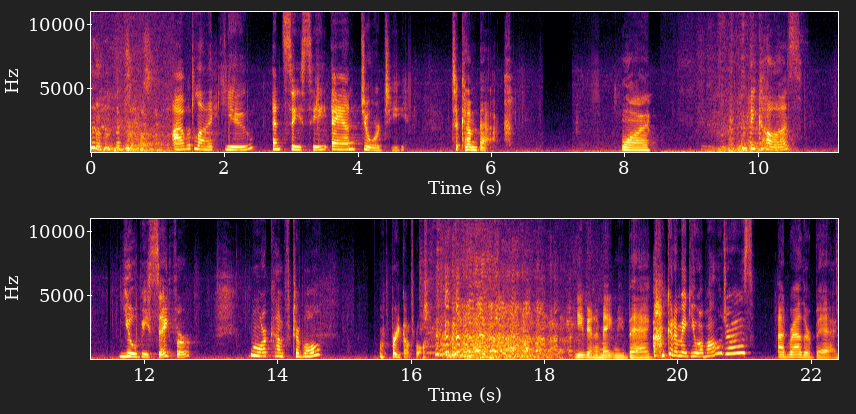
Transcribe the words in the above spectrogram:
I would like you and Cece and Georgie to come back Why? because you'll be safer, more comfortable. We're pretty comfortable. You gonna make me beg? I'm gonna make you apologize. I'd rather beg.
